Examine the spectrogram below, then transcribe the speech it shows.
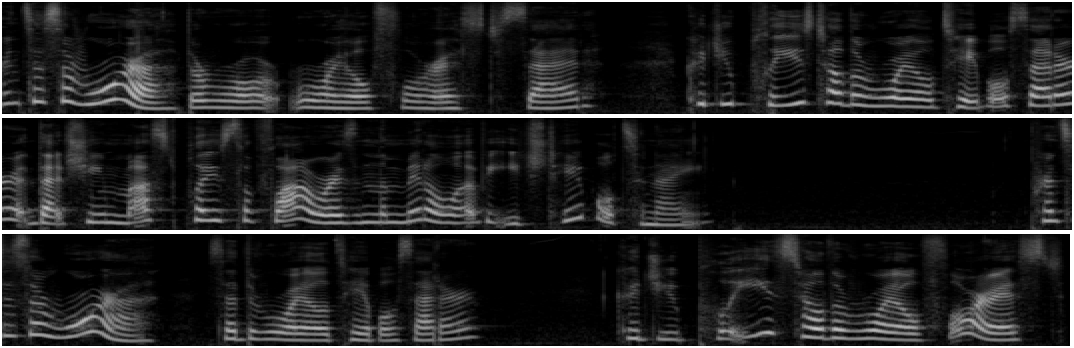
Princess Aurora, the ro- royal florist said, could you please tell the royal table setter that she must place the flowers in the middle of each table tonight? Princess Aurora, said the royal table setter, could you please tell the royal florist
